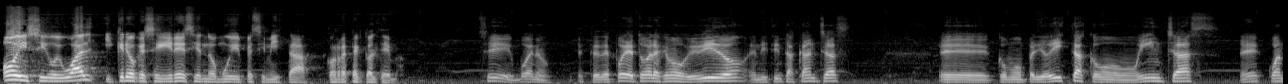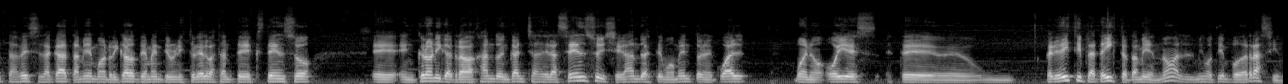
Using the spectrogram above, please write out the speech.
hoy sigo igual y creo que seguiré siendo muy pesimista con respecto al tema. Sí, bueno, este, después de todas las que hemos vivido en distintas canchas, eh, como periodistas, como hinchas, ¿eh? cuántas veces acá también, bueno, Ricardo también tiene un historial bastante extenso eh, en crónica, trabajando en canchas del ascenso y llegando a este momento en el cual, bueno, hoy es este, un periodista y plateísta también, ¿no? Al mismo tiempo de Racing.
